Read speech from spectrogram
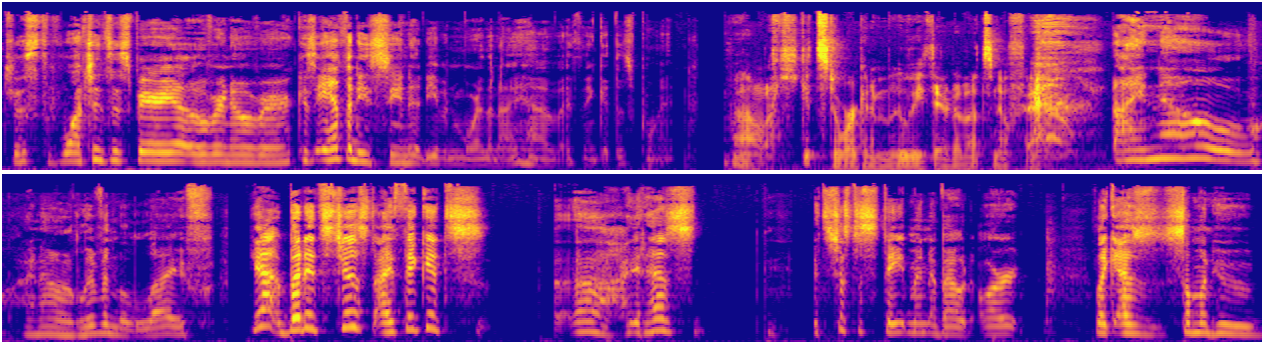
just watching Suspiria over and over. Because Anthony's seen it even more than I have, I think, at this point. Wow, he gets to work in a movie theater. That's no fair. I know, I know, living the life. Yeah, but it's just, I think it's, uh, it has, it's just a statement about art. Like, as someone who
